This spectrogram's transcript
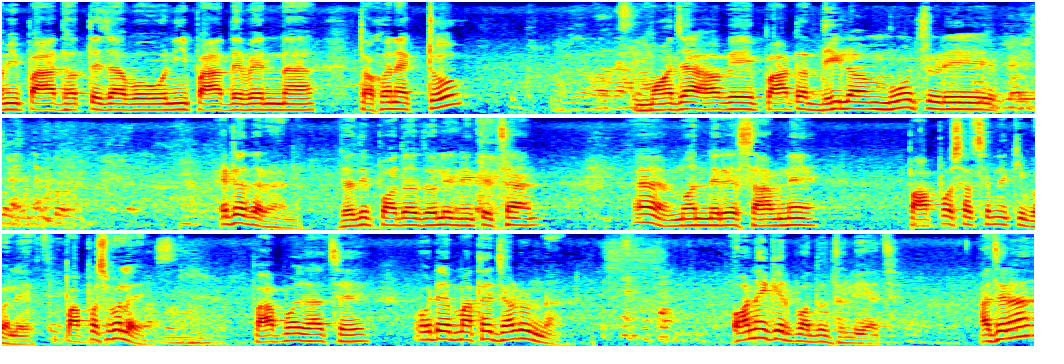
আমি পা ধরতে যাব, উনি পা দেবেন না, তখন একটু মজা হবে পাটা দিলাম, মুচড়ে। এটা দাঁড়ান, যদি পদধূলি নিতে চান হ্যাঁ মন্দিরের সামনে পাপস আছে না কি বলে? পাপস বলে? পাপস আছে, ওটা মাথায় ঝাড়ুন না। অনেকের পদধূলি আছে। আছে না?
